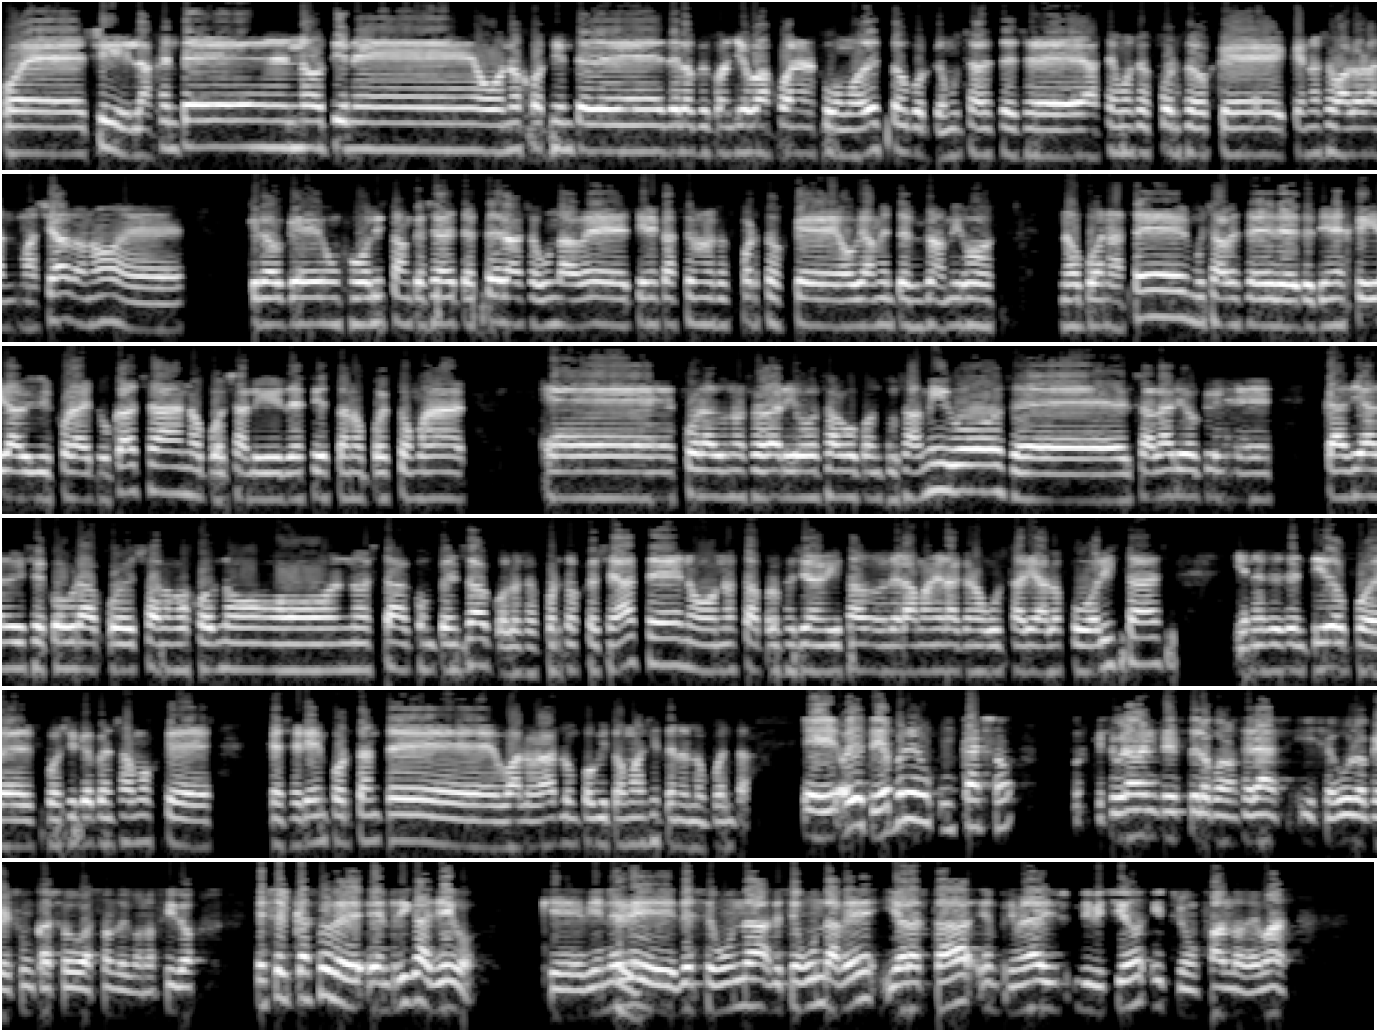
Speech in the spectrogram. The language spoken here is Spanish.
Pues sí, la gente no tiene o no es consciente de, lo que conlleva jugar en el fútbol modesto porque muchas veces eh, hacemos esfuerzos que, que no se valoran demasiado, ¿no? Eh, creo que un futbolista, aunque sea de tercera o segunda vez, tiene que hacer unos esfuerzos que obviamente sus amigos no pueden hacer. Muchas veces te tienes que ir a vivir fuera de tu casa, no puedes salir de fiesta, no puedes tomar eh, fuera de unos horarios algo con tus amigos. Eh, el salario que que a día de hoy se cobra pues a lo mejor no, no está compensado con los esfuerzos que se hacen o no está profesionalizado de la manera que nos gustaría a los futbolistas y en ese sentido pues pues sí que pensamos que, que sería importante valorarlo un poquito más y tenerlo en cuenta. Eh, oye, te voy a poner un caso, porque seguramente este lo conocerás y seguro que es un caso bastante conocido. Es el caso de Enrique Gallego, que viene de, de, segunda de segunda B y ahora está en primera división y triunfando además.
